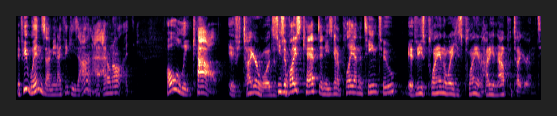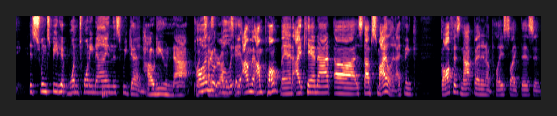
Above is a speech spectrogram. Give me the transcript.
If he wins, I mean, I think he's on. I, I don't know. I, holy cow! If Tiger Woods is He's a vice captain. He's gonna play on the team too. if he's playing the way he's playing, how do you not put Tiger on the team? His swing speed hit 129 this weekend. How do you not put Tiger on the team? I'm I'm pumped, man. I cannot uh, stop smiling. I think golf has not been in a place like this. If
